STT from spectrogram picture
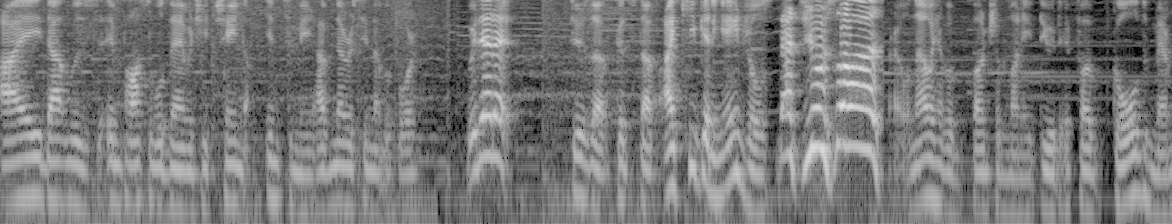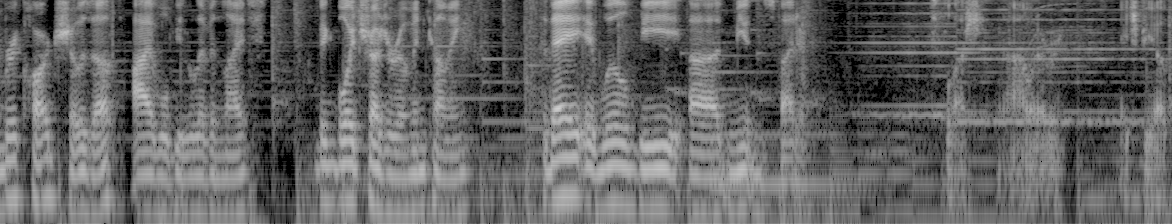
I, that was impossible damage. He chained into me. I've never seen that before. We did it! Tears up, good stuff. I keep getting angels. That's useless! Alright, well now we have a bunch of money. Dude, if a gold member card shows up, I will be living life. Big boy treasure room incoming. Today it will be a mutant spider. It's flesh. Ah, whatever. HP up.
